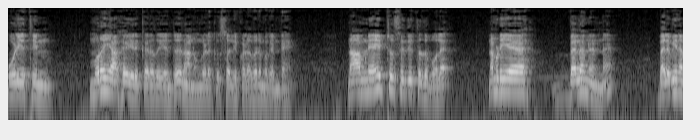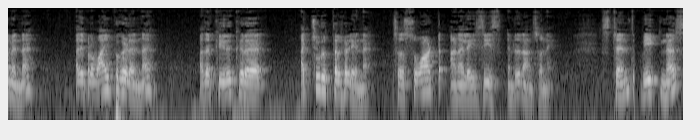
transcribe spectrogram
ஊழியத்தின் முறையாக இருக்கிறது என்று நான் உங்களுக்கு சொல்லிக்கொள்ள விரும்புகின்றேன். நாம் நேற்று சிந்தித்தது போல நம்முடைய பலன் என்ன? பலவீனம் என்ன? அதே போல வாய்ப்புகள் என்ன? அதற்கு இருக்கிற அச்சுறுத்தல்கள் என்ன? ஸோ ஸ்வாட் அனலைசிஸ் என்று நான் சொன்னேன். Strength weakness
